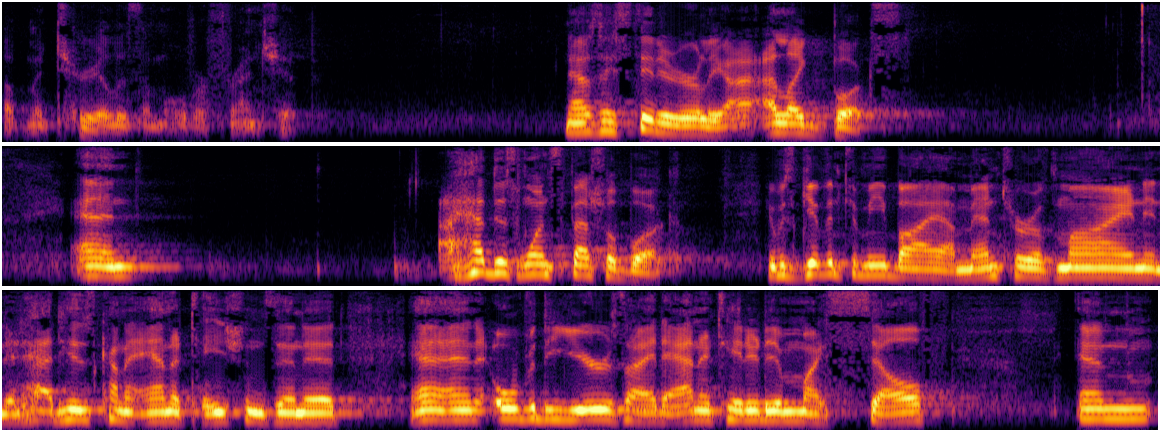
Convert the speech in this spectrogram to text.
of materialism over friendship. Now, as I stated earlier, I, I like books. And I had this one special book. It was given to me by a mentor of mine, and it had his kind of annotations in it. And over the years, I had annotated him myself. And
